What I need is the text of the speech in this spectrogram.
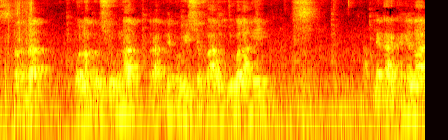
स्पर्धा कोल्हापूरशी होणार तर आपले भविष्य फार उज्ज्वल आहे. आपल्या कारखान्याला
